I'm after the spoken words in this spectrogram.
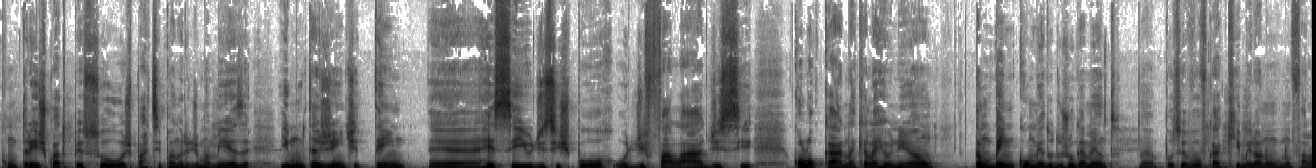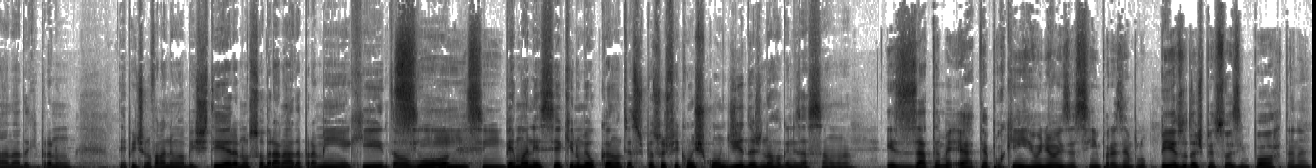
com três, quatro pessoas participando ali de uma mesa e muita gente tem é, receio de se expor ou de falar, de se colocar naquela reunião também com medo do julgamento. Né? Pô, se eu vou ficar aqui, melhor não, não falar nada aqui para não de repente não falar nenhuma besteira, não sobrar nada para mim aqui, então sim, eu vou sim. permanecer aqui no meu canto. Essas pessoas ficam escondidas na organização, né? Exatamente. É, até porque em reuniões assim, por exemplo, o peso das pessoas importa, né?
